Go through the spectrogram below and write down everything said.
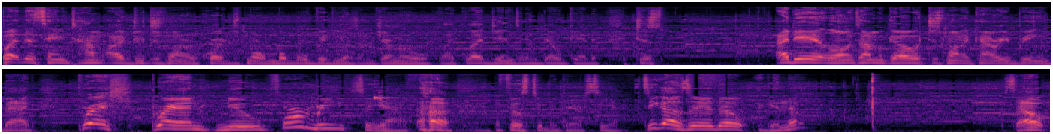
but at the same time, I do just want to record just more mobile videos in general, like Legends and Dokkan, just I did it a long time ago. Just want to kind of bring it back. Fresh, brand new for me. So yeah, I feel stupid there. So yeah. See you guys later though. Again though. Peace out.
